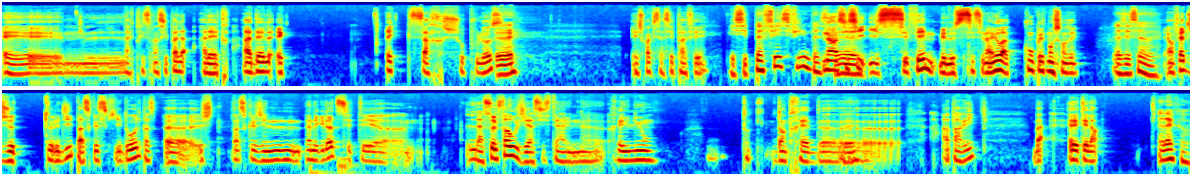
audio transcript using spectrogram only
et l'actrice principale allait être Adèle Exarchopoulos. Et je crois que ça s'est pas fait. Mais c'est pas fait ce film parce Non, si, si, il s'est fait, mais le scénario a complètement changé. Ah, c'est ça. Et en fait, je te le dis parce que ce qui est drôle, parce, euh, parce que j'ai une anecdote, c'était euh, la seule fois où j'ai assisté à une euh, réunion d'entraide à Paris, bah, elle était là. Ah, d'accord.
